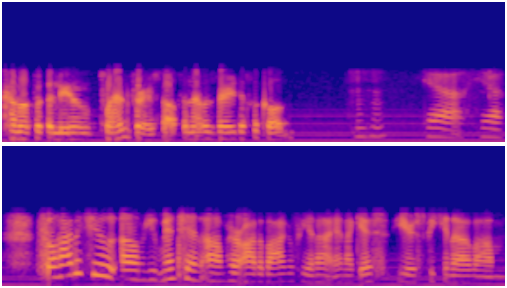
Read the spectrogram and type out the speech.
come up with a new plan for herself, and that was very difficult. Mhm. Yeah, yeah. So how did you um you mentioned um her autobiography and I and I guess you're speaking of um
